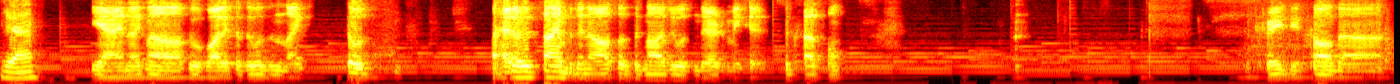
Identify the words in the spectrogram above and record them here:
Yeah. Yeah, and like not a lot of people bought it because it wasn't like it was ahead of its time, but then also the technology wasn't there to make it successful. It's crazy. It's called uh,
